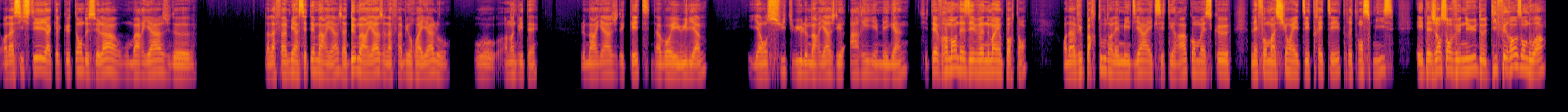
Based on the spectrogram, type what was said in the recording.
On a assisté il y a quelque temps de cela au mariage de, dans la famille, à cet mariage, à deux mariages dans la famille royale en Angleterre. Le mariage de Kate, d'abord, et William. Il y a ensuite eu le mariage de Harry et Meghan. C'était vraiment des événements importants. On a vu partout dans les médias, etc., comment est-ce que l'information a été traitée, retransmise. Et des gens sont venus de différents endroits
